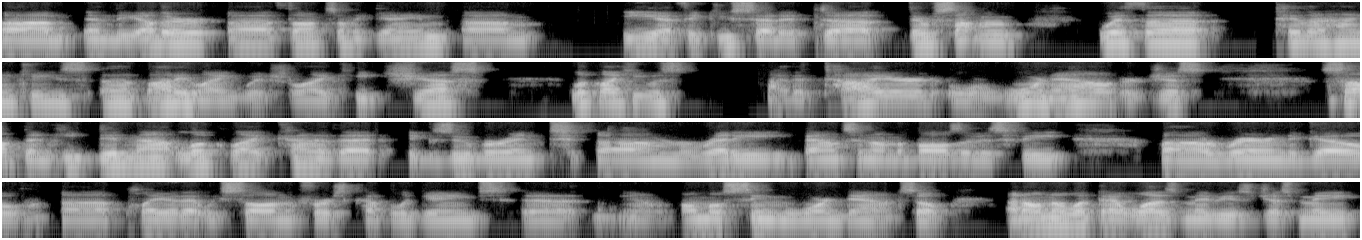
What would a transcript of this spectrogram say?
Um, and the other uh, thoughts on the game, um, E, I think you said it. Uh, there was something with uh, Taylor Heinicke's uh, body language. Like he just looked like he was either tired or worn out or just something. He did not look like kind of that exuberant, um, ready, bouncing on the balls of his feet, uh, raring to go uh, player that we saw in the first couple of games. You know, almost seemed worn down. So I don't know what that was. Maybe it's just me,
